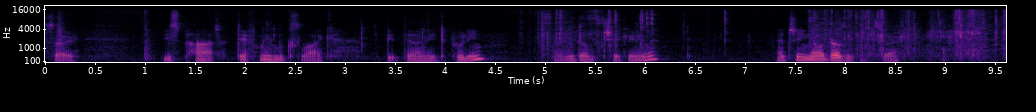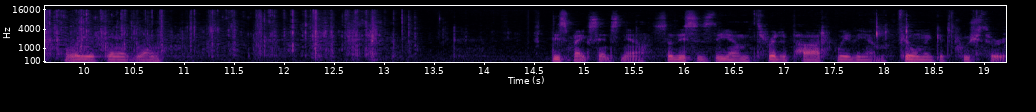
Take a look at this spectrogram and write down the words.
So this part definitely looks like the bit that I need to put in. So we'll double check anyway. Actually, no it doesn't. So already got it wrong. This makes sense now. So this is the um, threaded part where the um, filament gets pushed through.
